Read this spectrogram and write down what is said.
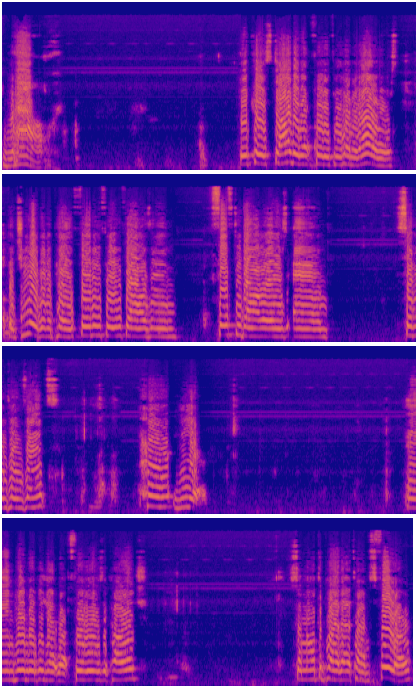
Wow. It could have started at $4,300, but you are going to pay $33,050.17 per year. And you're looking at what, four years of college? So multiply that times four.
